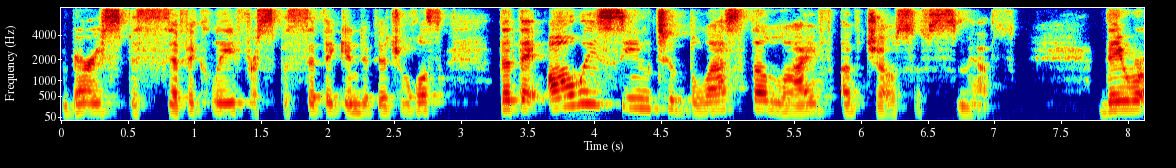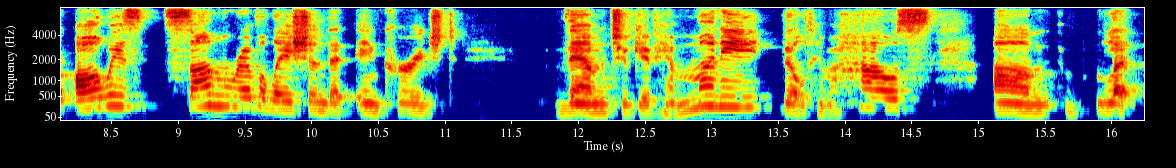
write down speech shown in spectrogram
very specifically for specific individuals, that they always seemed to bless the life of Joseph Smith. They were always some revelation that encouraged them to give him money, build him a house, um, let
